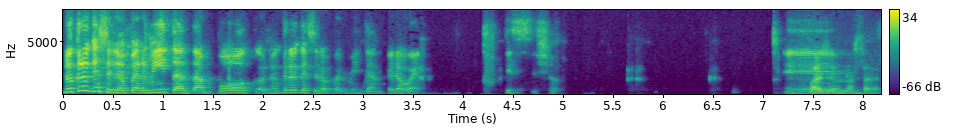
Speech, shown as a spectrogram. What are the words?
no creo que se lo permitan tampoco, no creo que se lo permitan, pero bueno, qué sé yo. Vaya a saber.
